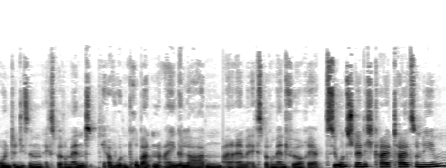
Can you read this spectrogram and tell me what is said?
Und in diesem Experiment ja, wurden Probanden eingeladen, an einem Experiment für Reaktionsschnelligkeit teilzunehmen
